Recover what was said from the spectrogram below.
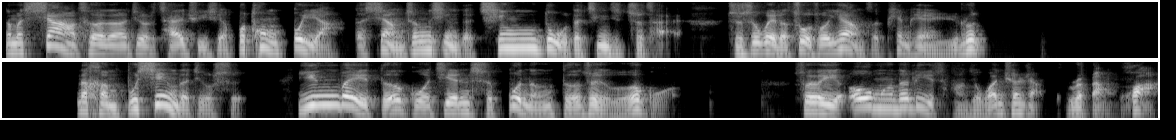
那么下策呢，就是采取一些不痛不痒的象征性的轻度的经济制裁，只是为了做做样子，骗骗舆论。那很不幸的就是，因为德国坚持不能得罪俄国，所以欧盟的立场就完全软软化了。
